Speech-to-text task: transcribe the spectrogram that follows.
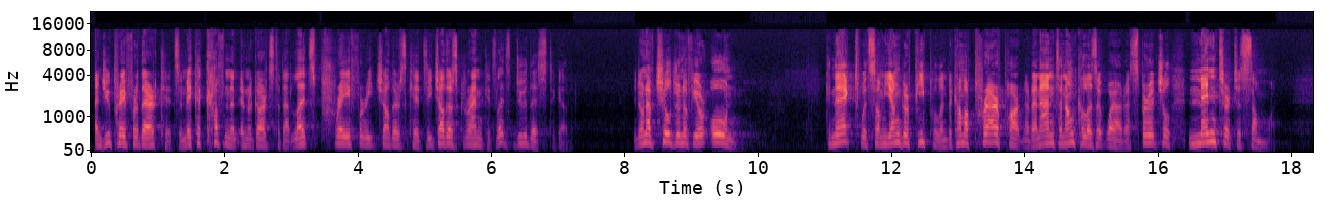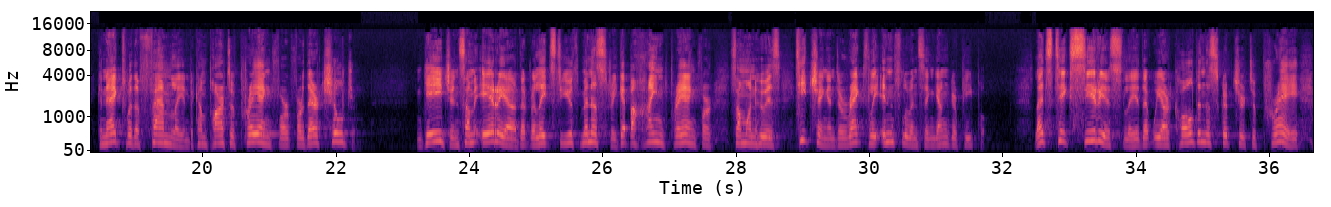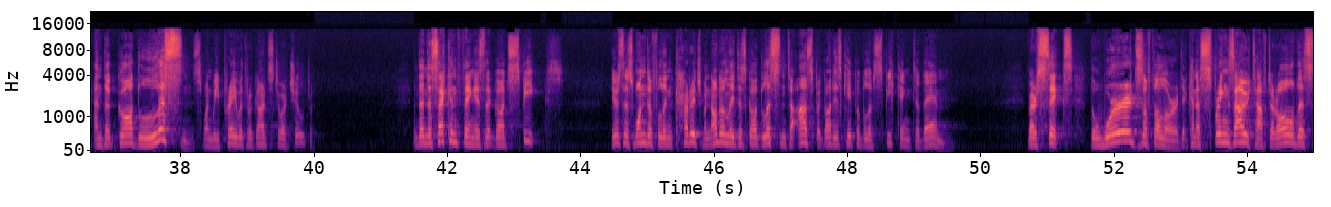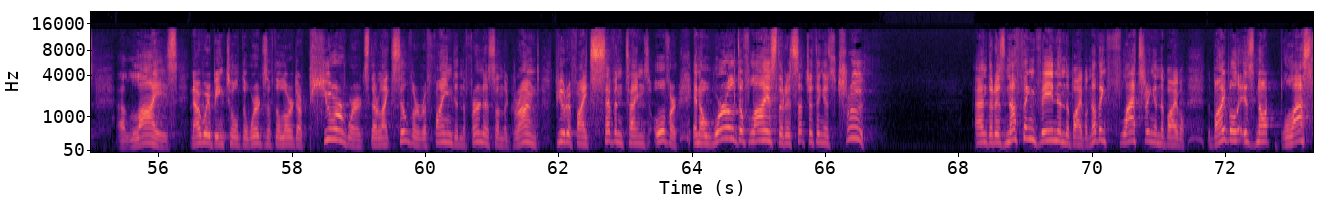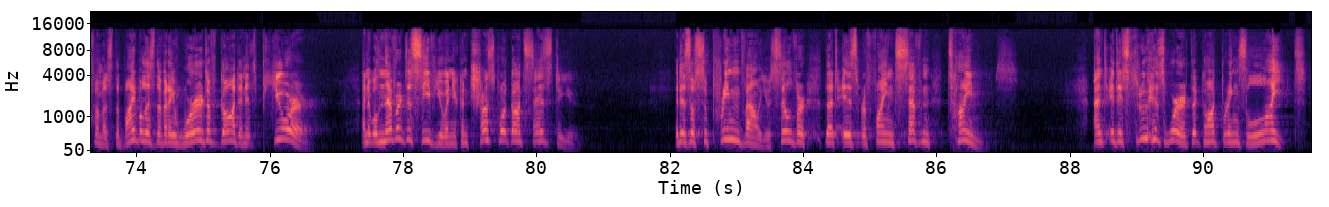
and you pray for their kids and make a covenant in regards to that. Let's pray for each other's kids, each other's grandkids. Let's do this together. You don't have children of your own. Connect with some younger people and become a prayer partner, an aunt and uncle, as it were, a spiritual mentor to someone. Connect with a family and become part of praying for, for their children. Engage in some area that relates to youth ministry. Get behind praying for someone who is teaching and directly influencing younger people. Let's take seriously that we are called in the scripture to pray and that God listens when we pray with regards to our children. And then the second thing is that God speaks. Here's this wonderful encouragement. Not only does God listen to us, but God is capable of speaking to them. Verse 6 the words of the Lord. It kind of springs out after all this uh, lies. Now we're being told the words of the Lord are pure words. They're like silver refined in the furnace on the ground, purified seven times over. In a world of lies, there is such a thing as truth. And there is nothing vain in the Bible, nothing flattering in the Bible. The Bible is not blasphemous. The Bible is the very Word of God, and it's pure. And it will never deceive you, and you can trust what God says to you. It is of supreme value, silver that is refined seven times. And it is through his word that God brings light.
